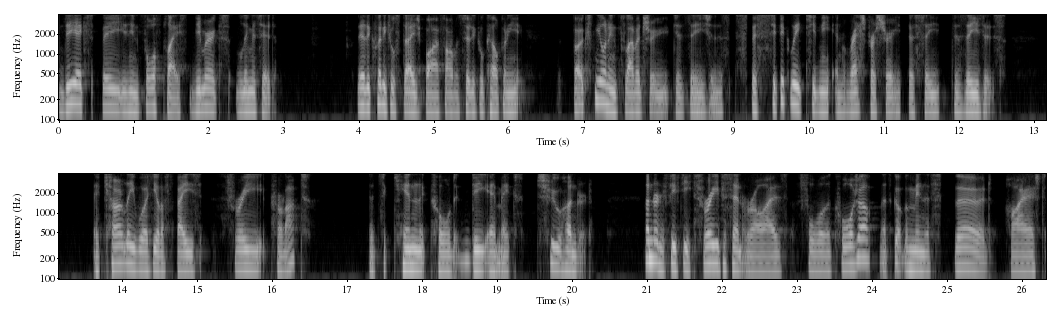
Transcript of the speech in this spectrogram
DXB is in fourth place, Dimerix Limited. They're the clinical stage biopharmaceutical company focusing on inflammatory diseases, specifically kidney and respiratory diseases. They're currently working on a phase free product that's a candidate called DMX 200. 153% rise for the quarter. That's got them in the third highest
